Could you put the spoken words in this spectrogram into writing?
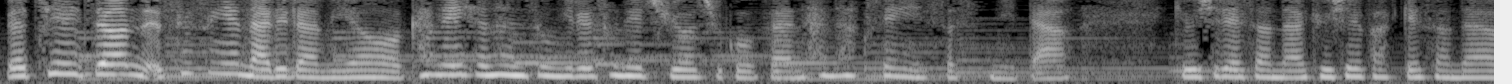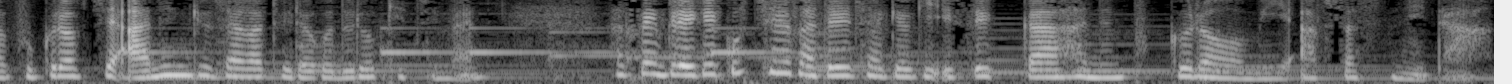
며칠 전 스승의 날이라며 카네이션 한 송이를 손에 쥐어주고 간 한 학생이 있었습니다. 교실에서나 교실 밖에서나 부끄럽지 않은 교사가 되려고 노력했지만 학생들에게 꽃을 받을 자격이 있을까 하는 부끄러움이 앞섰습니다.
